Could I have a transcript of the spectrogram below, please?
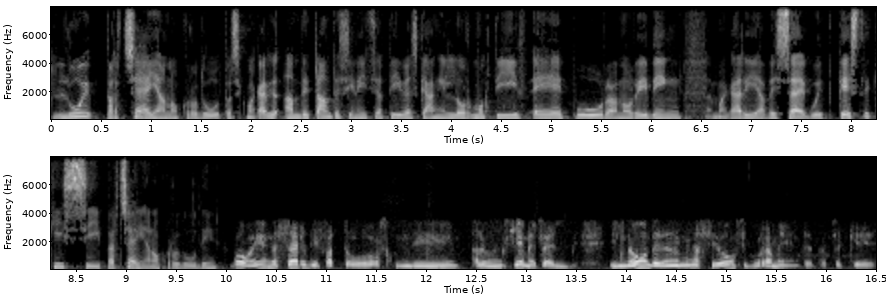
lui perché hanno crodut? Perché magari hanno tante iniziative che hanno il loro motivo e pur hanno reading magari ave seguito. Queste chi sì, perché hanno croduti? Boh, è una serie di fattori, quindi all'insieme, cioè il, il nome della denominazione sicuramente, perché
